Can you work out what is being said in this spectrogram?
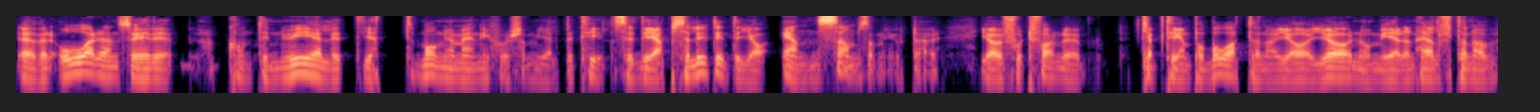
över åren så är det kontinuerligt jättemånga människor som hjälper till. Så det är absolut inte jag ensam som har gjort det här. Jag är fortfarande kapten på båten och jag gör nog mer än hälften av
